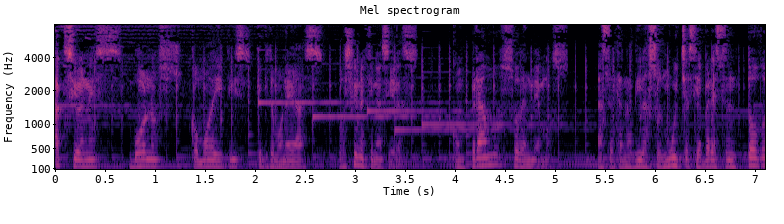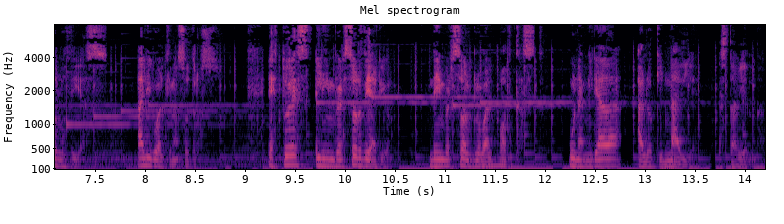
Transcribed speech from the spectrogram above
Acciones, bonos, commodities, criptomonedas, opciones financieras. Compramos o vendemos. Las alternativas son muchas y aparecen todos los días, al igual que nosotros. Esto es El Inversor Diario, de Inversor Global Podcast. Una mirada a lo que nadie está viendo.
